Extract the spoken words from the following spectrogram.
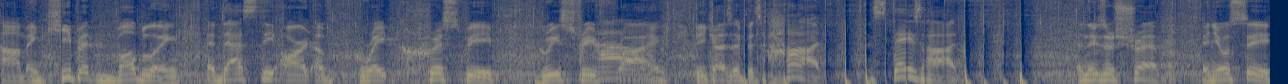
um, and keep it bubbling. And that's the art of great crispy, grease-free Wow. frying because if it's hot, it stays hot, and these are shrimp, and you'll see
